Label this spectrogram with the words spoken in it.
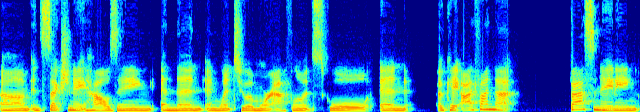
um, in Section 8 housing and then, and went to a more affluent school. And okay, I find that fascinating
